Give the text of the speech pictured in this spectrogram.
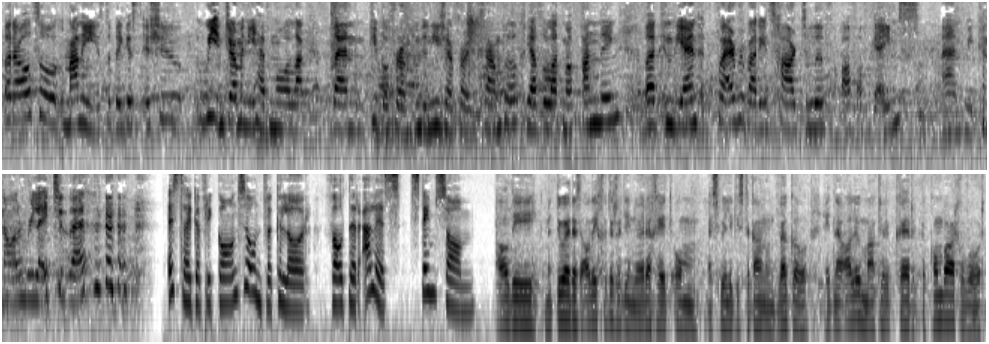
but also money is the biggest issue. We in Germany have more luck than people from Indonesia, for example. We have a lot more funding, but in the end, for everybody, it's hard to live off of games, and we can all relate to that. Is Suid-Afrikaanse ontwikkelaar Walter Ellis stem saam Al die metodes, al die goeders wat jy nodig het om speletjies te kan ontwikkel, het nou al hoe makliker bekombaar geword.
